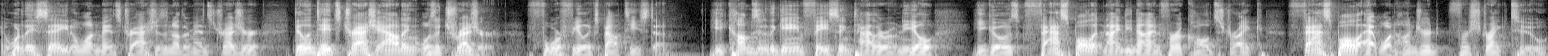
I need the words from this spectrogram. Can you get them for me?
And what do they say? You know, one man's trash is another man's treasure. Dylan Tate's trash outing was a treasure for Felix Bautista. He comes into the game facing Tyler O'Neill. He goes fastball at 99 for a called strike, fastball at 100 for strike two.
